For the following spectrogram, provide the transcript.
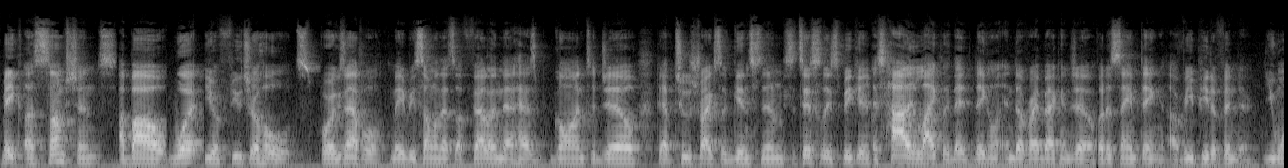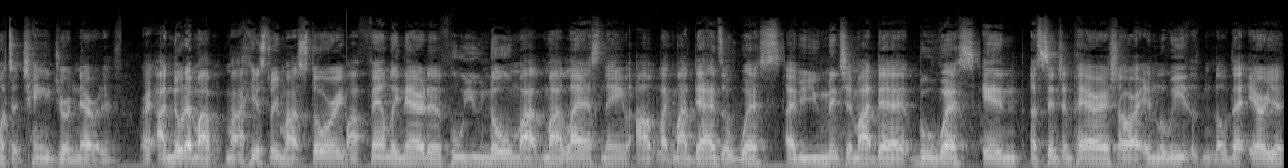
make assumptions about what your future holds. For example, maybe someone that's a felon that has gone to jail, they have two strikes against them. Statistically speaking, it's highly likely that they're to end up right back in jail. But the same thing, a repeat offender. You want to change your narrative right? I know that my my history, my story, my family narrative, who you know, my my last name. I, like my dad's a West. I mean, you mentioned my dad, Boo West, in Ascension Parish or in Louis, know, that area.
